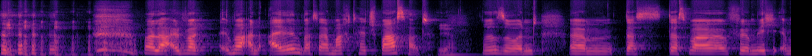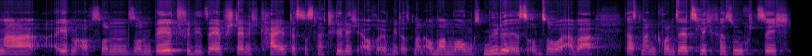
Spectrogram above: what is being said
weil er einfach immer an allem, was er macht, halt Spaß hat. Ja. Ne, so, und ähm, das, das war für mich immer eben auch so ein, so ein Bild für die Selbstständigkeit. Das ist natürlich auch irgendwie, dass man auch mal morgens müde ist und so, aber dass man grundsätzlich versucht, sich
